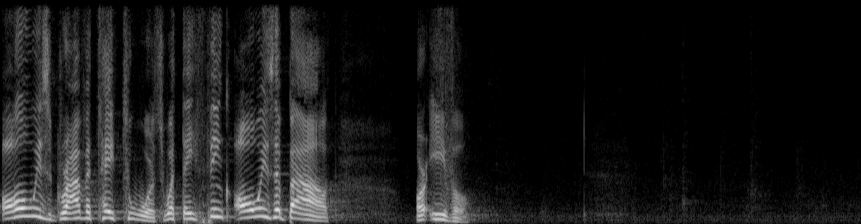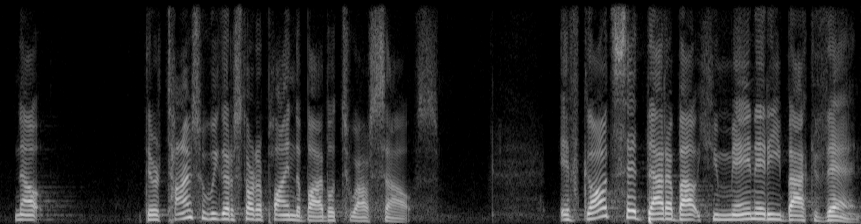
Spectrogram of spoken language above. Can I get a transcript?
always gravitate towards, what they think always about, are evil. Now, there are times when we got to start applying the Bible to ourselves if God said that about humanity back then,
